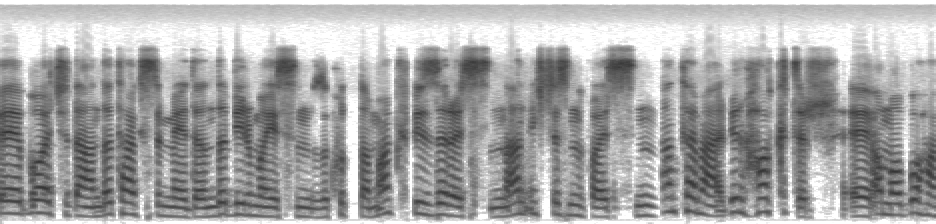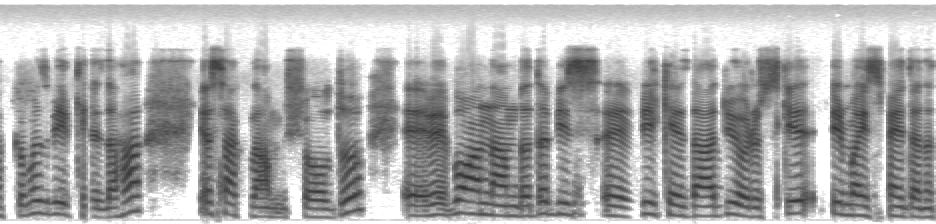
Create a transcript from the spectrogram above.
ve bu açıdan da Taksim Meydanı'nda 1 Mayıs'ımızı kutlamak bizler açısından, işçi sınıf açısından temel bir haktır. E, ama bu hakkımız bir kez daha yasaklanmış oldu e, ve bu anlamda da biz e, bir kez daha diyoruz ki 1 Mayıs Meydanı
